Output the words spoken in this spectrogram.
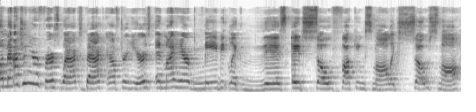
Imagine your first wax back after years and my hair maybe like this. It's so fucking small, like so small.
